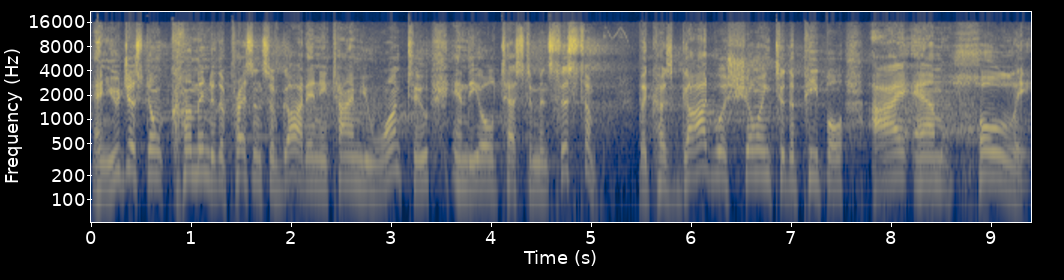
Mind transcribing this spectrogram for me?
And you just don't come into the presence of God anytime you want to in the Old Testament system. Because God was showing to the people, I am holy.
